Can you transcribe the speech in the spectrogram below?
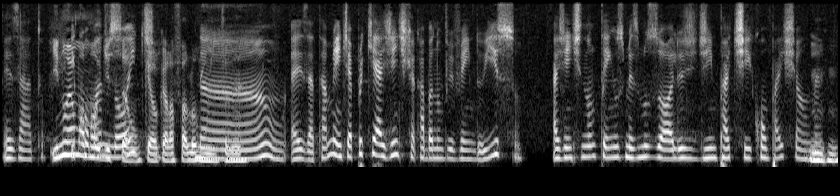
Exato. E não é e uma maldição, noite... que é o que ela falou não, muito, né? Não, é exatamente. É porque a gente que acaba não vivendo isso, a gente não tem os mesmos olhos de empatia e compaixão, né? Uhum.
